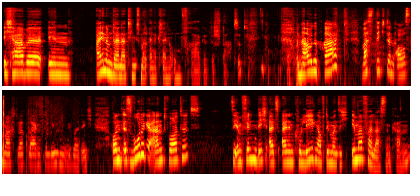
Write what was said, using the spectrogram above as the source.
Ich habe in einem deiner Teams mal eine kleine Umfrage gestartet okay. und habe gefragt, was dich denn ausmacht, was sagen Kollegen über dich. Und es wurde geantwortet, sie empfinden dich als einen Kollegen, auf den man sich immer verlassen kann,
